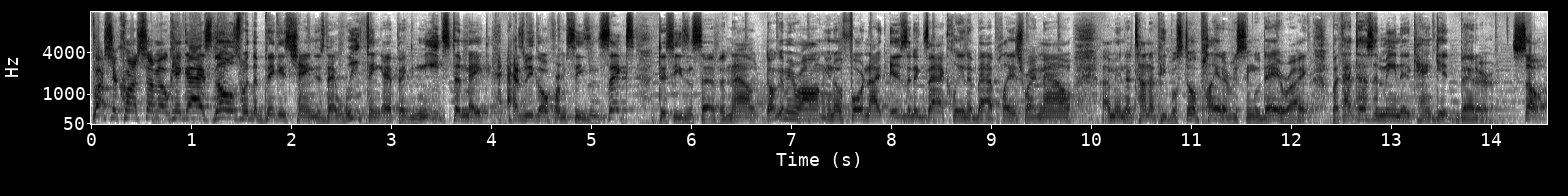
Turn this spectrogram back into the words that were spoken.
Buster Crunch Summit. Okay, guys, those were the biggest changes that we think Epic needs to make as we go from season six to season seven. Now, don't get me wrong, you know, Fortnite isn't exactly in a bad place right now. I mean, a ton of people still play it every single day, right? But that doesn't mean it can't get better. So,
